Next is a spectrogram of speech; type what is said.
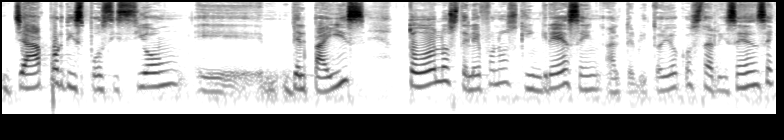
ya por disposición eh, del país, todos los teléfonos que ingresen al territorio costarricense,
